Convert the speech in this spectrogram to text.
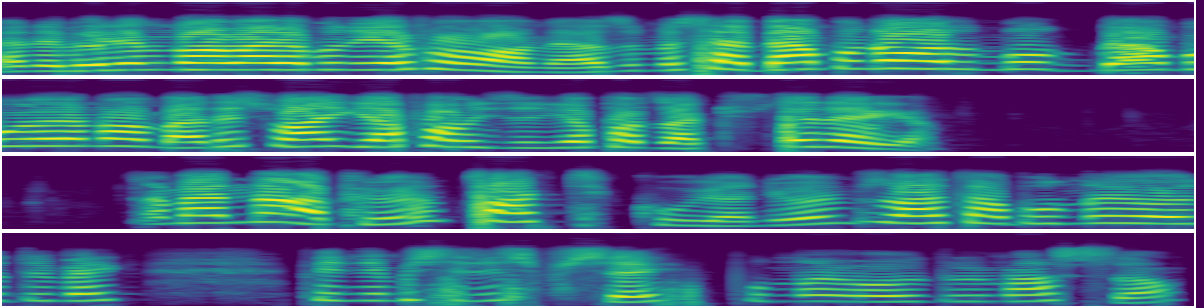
Yani benim normalde bunu yapamam lazım. Mesela ben bunu bu- ben buraya normalde şu an yapamayacağım, yapacak. Ama Ben ne yapıyorum? Taktik kullanıyorum. Zaten bunları öldürmek benim için hiçbir şey. Bunları öldürmezsem.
